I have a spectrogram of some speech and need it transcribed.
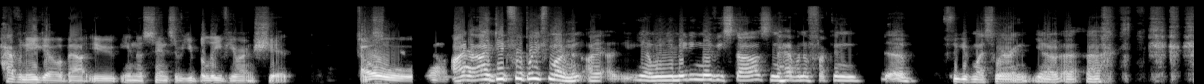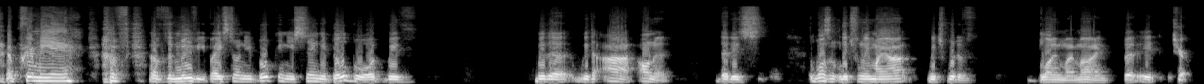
have an ego about you, in the sense of you believe your own shit. oh, yeah. I, I did for a brief moment. I, you know, when you're meeting movie stars and having a fucking, uh, forgive my swearing, you know, a, a, a premiere of, of the movie based on your book, and you're seeing a billboard with with a with art on it that is it wasn't literally my art, which would have blown my mind, but it. Sure.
